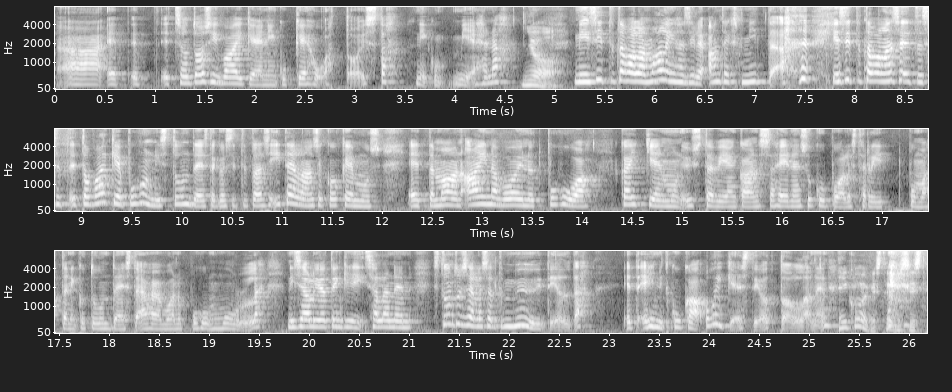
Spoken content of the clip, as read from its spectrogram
ää, et, et, et se on tosi vaikea niinku kehua toista niinku miehenä, Joo. niin sitten tavallaan mä olin ihan sille anteeksi mitä? ja sitten tavallaan se, että, että on vaikea puhua niistä tunteista, kun sitten taas itsellä on se kokemus, että mä oon aina voinut puhua kaikkien mun ystävien kanssa heidän sukupuolesta riippumatta niin tunteista ja he on voinut puhua mulle. Niin se oli jotenkin sellainen, se tuntui sellaiselta myytiltä, että ei nyt kukaan oikeasti ole tollanen. Ei oikeasti ole. Siis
